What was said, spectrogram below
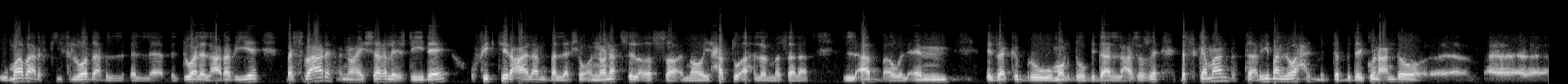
وما بعرف كيف الوضع بال... بال... بالدول العربية بس بعرف إنه هي شغلة جديدة وفي كتير عالم بلشوا إنه نفس القصة إنه يحطوا أهلهم مثلا الأب أو الأم إذا كبروا ومرضوا بدار العجزه بس كمان تقريبا الواحد بده بده يكون عنده آه، آه،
